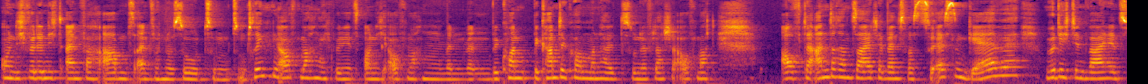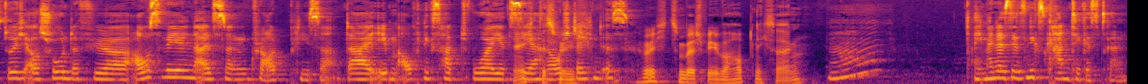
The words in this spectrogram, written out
und ich würde nicht einfach abends einfach nur so zum, zum Trinken aufmachen. Ich würde jetzt auch nicht aufmachen, wenn, wenn Bekan Bekannte kommen, man halt so eine Flasche aufmacht. Auf der anderen Seite, wenn es was zu essen gäbe, würde ich den Wein jetzt durchaus schon dafür auswählen als einen Crowdpleaser, da er eben auch nichts hat, wo er jetzt sehr Echt? Würde herausstechend ich, ist. Würde ich zum Beispiel überhaupt nicht sagen. Ich meine, da ist jetzt nichts Kantiges drin.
